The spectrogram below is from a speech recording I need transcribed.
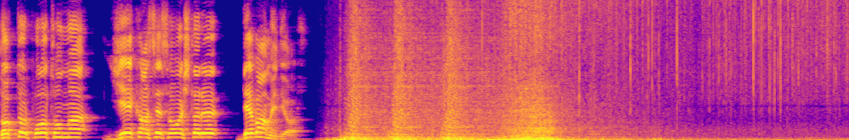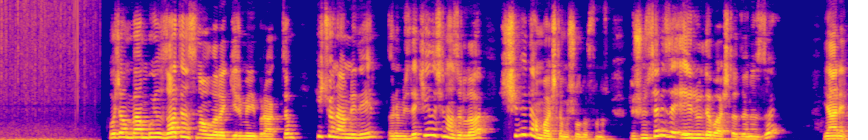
Doktor Polaton'la YKS savaşları devam ediyor. Hocam ben bu yıl zaten sınavlara girmeyi bıraktım. Hiç önemli değil. Önümüzdeki yıl için hazırlığa şimdiden başlamış olursunuz. Düşünsenize Eylül'de başladığınızı. Yani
